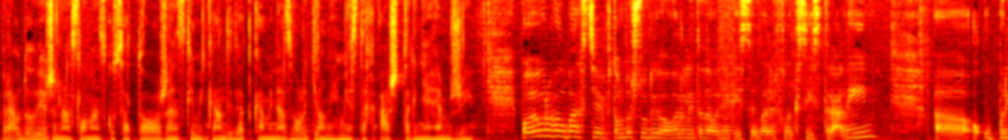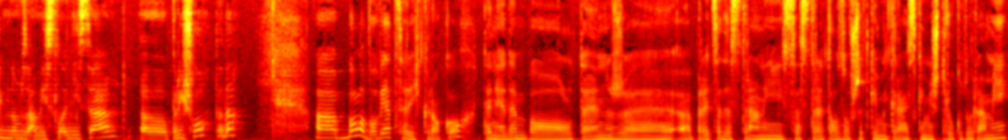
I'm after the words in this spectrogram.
pravdou je, že na Slovensku sa to ženskými kandidátkami na zvoliteľných miestach až tak nehemží. Po eurovoľbách ste v tomto štúdiu hovorili teda o nejakej sebareflexii strany, o úprimnom zamyslení sa. Prišlo teda? Bolo vo viacerých krokoch. Ten jeden bol ten, že predseda strany sa stretol so všetkými krajskými štruktúrami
